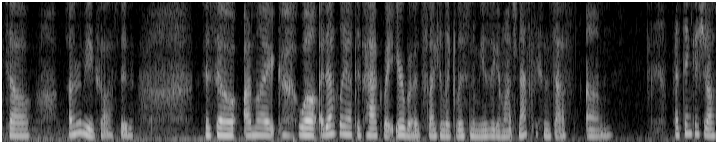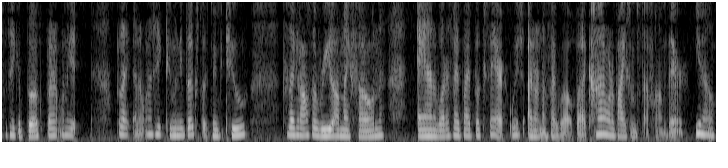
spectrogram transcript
So I'm gonna be exhausted. And so I'm like, well, I definitely have to pack my earbuds so I can like listen to music and watch Netflix and stuff. Um, but I think I should also take a book, but I don't want to get, but like I don't want to take too many books, but like maybe two, because I can also read on my phone and what if I buy books there? Which I don't know if I will, but I kind of want to buy some stuff while I'm there. You know,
